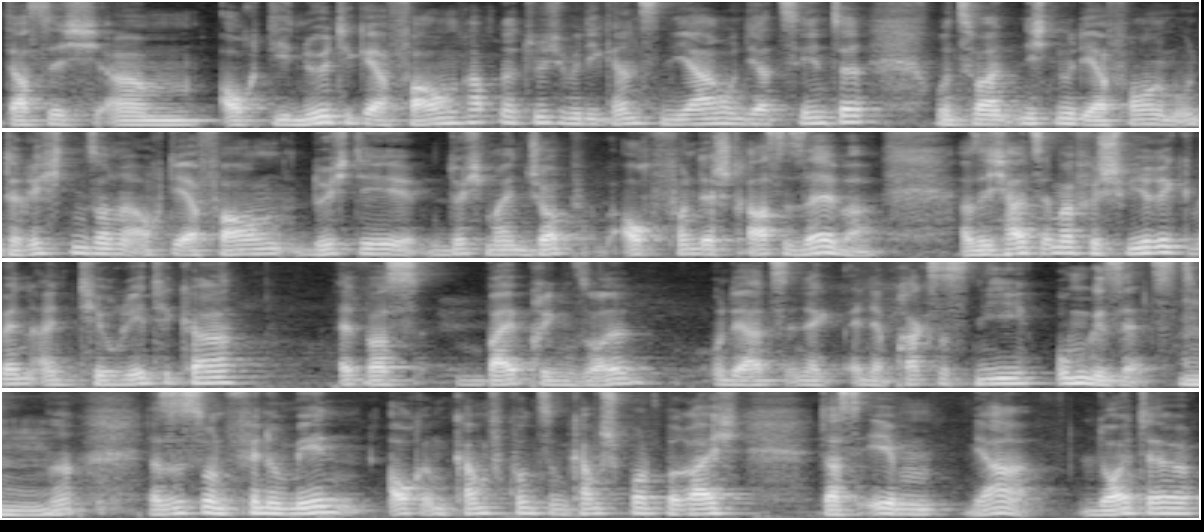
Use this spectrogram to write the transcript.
dass ich ähm, auch die nötige Erfahrung habe, natürlich über die ganzen Jahre und Jahrzehnte. Und zwar nicht nur die Erfahrung im Unterrichten, sondern auch die Erfahrung durch, die, durch meinen Job, auch von der Straße selber. Also ich halte es immer für schwierig, wenn ein Theoretiker etwas beibringen soll, und er hat es in der, in der Praxis nie umgesetzt. Mhm. Ne? Das ist so ein Phänomen auch im Kampfkunst, im Kampfsportbereich, dass eben ja Leute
